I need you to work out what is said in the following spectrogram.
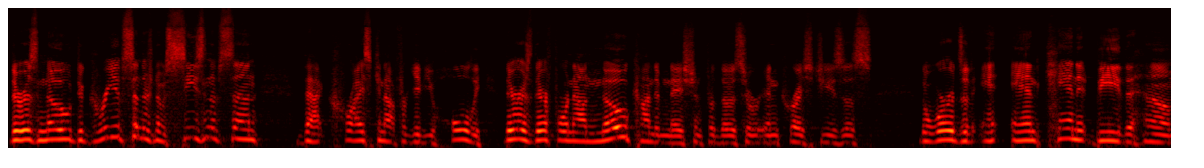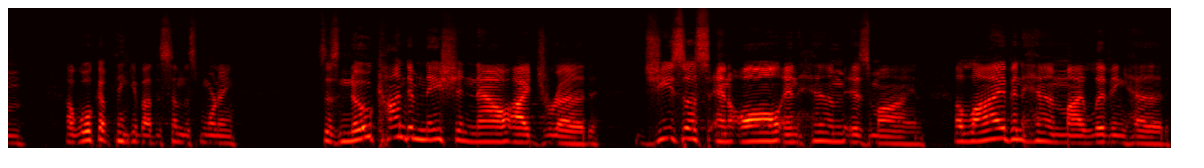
There is no degree of sin, there's no season of sin that Christ cannot forgive you wholly. There is therefore now no condemnation for those who are in Christ Jesus. The words of and can it be the hymn. I woke up thinking about this hymn this morning. It says, No condemnation now I dread. Jesus and all in him is mine. Alive in him my living head,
